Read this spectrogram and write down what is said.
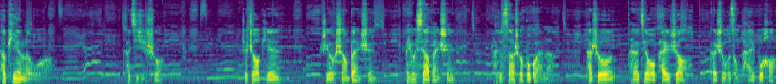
他骗了我。他继续说：“这照片只有上半身，没有下半身。”他就撒手不管了。他说。他要教我拍照，可是我总拍不好，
